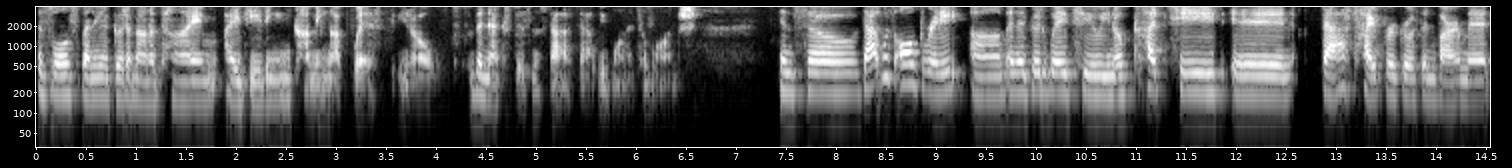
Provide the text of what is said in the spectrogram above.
as well as spending a good amount of time ideating and coming up with, you know, the next business that, that we wanted to launch. And so that was all great um, and a good way to, you know, cut teeth in fast hyper growth environment,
